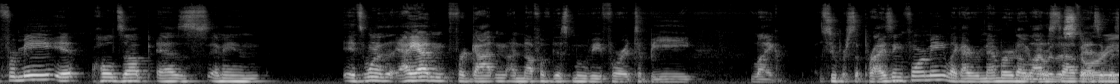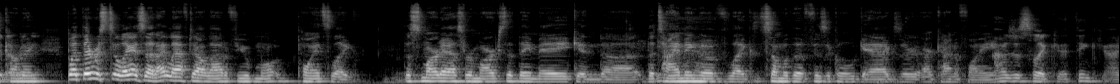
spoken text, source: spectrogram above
for me, it holds up as. I mean, it's one of the. I hadn't forgotten enough of this movie for it to be like super surprising for me. Like I remembered a You lot of remember the stuff as it was coming, everything. but there was still, like I said, I laughed out loud a few mo- points. Like Mm-hmm. the smart ass remarks that they make and uh, the timing of like some of the physical gags are, are kind of funny. I was just like, I think I,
